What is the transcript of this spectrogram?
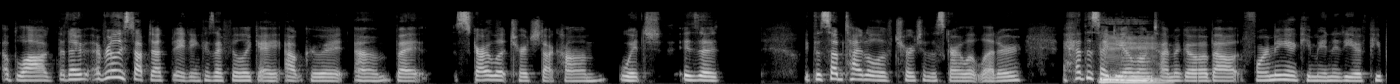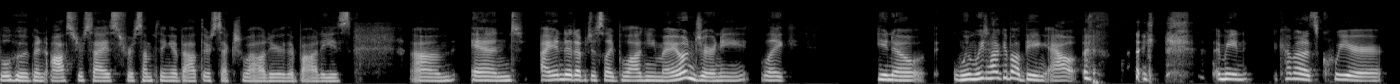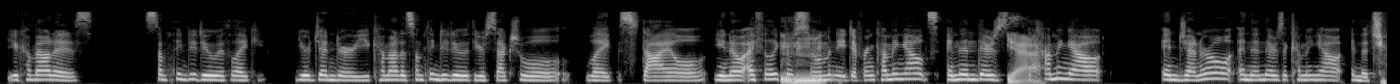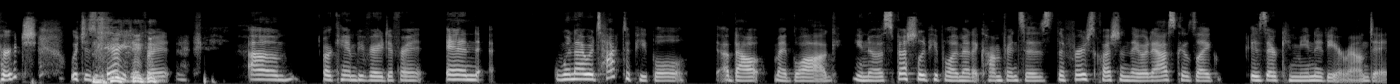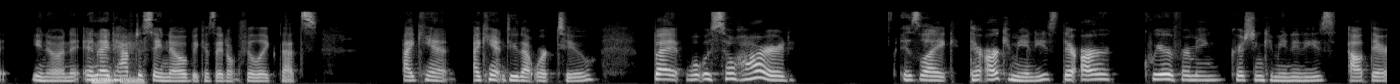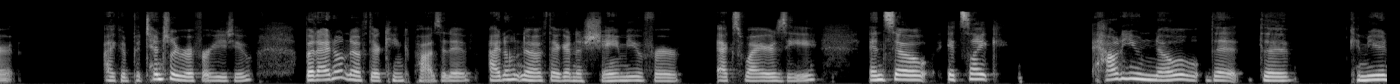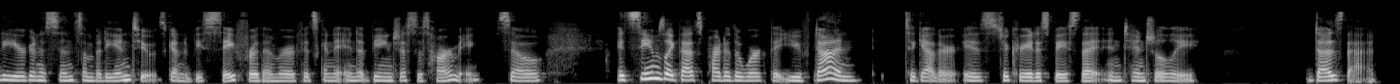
a blog that I've, I've really stopped updating because i feel like i outgrew it um but scarletchurch.com which is a like the subtitle of Church of the Scarlet Letter. I had this idea mm. a long hmm. time ago about forming a community of people who have been ostracized for something about their sexuality or their bodies um, and I ended up just like blogging my own journey. Like, you know, when we talk about being out, like, I mean, you come out as queer, you come out as something to do with like your gender, you come out as something to do with your sexual like style. You know, I feel like there's mm-hmm. so many different coming outs. And then there's yeah. coming out in general, and then there's a coming out in the church, which is very different. um, or can be very different. And when I would talk to people about my blog, you know, especially people I met at conferences, the first question they would ask is like, is there community around it? You know, and and mm-hmm. I'd have to mm-hmm. say no because I don't feel like that's I can't I can't do that work too. But what was so hard is like there are communities, there are queer affirming Christian communities out there I could potentially refer you to, but I don't know if they're kink positive. I don't know if they're going to shame you for X, Y, or Z. And so it's like, how do you know that the community you're going to send somebody into is going to be safe for them or if it's going to end up being just as harming? So it seems like that's part of the work that you've done together is to create a space that intentionally does that.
